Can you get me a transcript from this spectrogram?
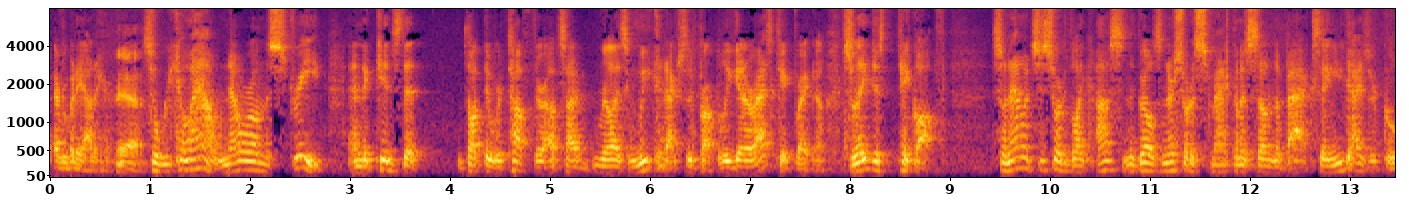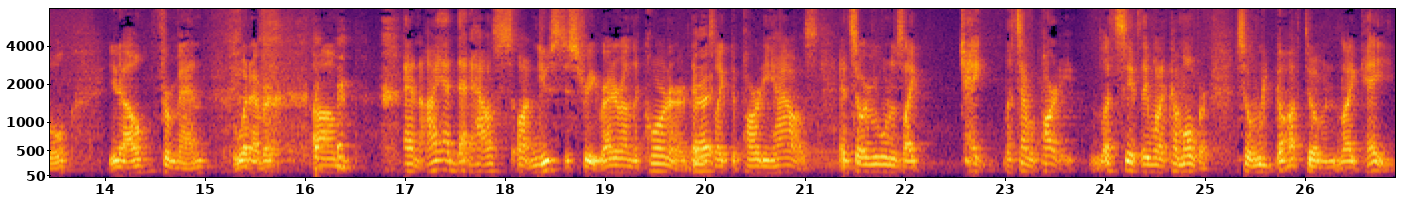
Everybody out of here. Yeah. So we go out. Now we're on the street. And the kids that thought they were tough, they're outside realizing we could actually properly get our ass kicked right now. So they just take off. So now it's just sort of like us and the girls, and they're sort of smacking us on the back, saying, You guys are cool, you know, for men, whatever. Um, and I had that house on Eustace Street right around the corner that was like the party house. And so everyone was like, Jay, let's have a party. Let's see if they want to come over. So we go up to them and like, hey,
